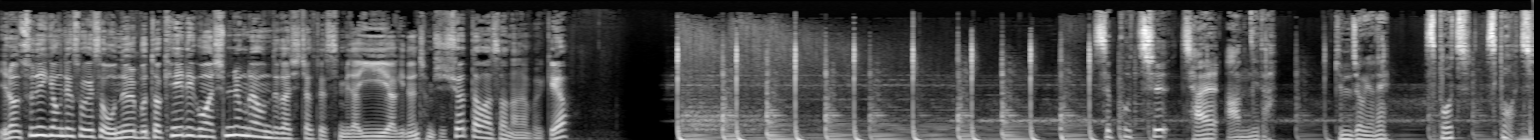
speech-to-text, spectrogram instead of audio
이런 순위 경쟁 속에서 오늘부터 K리그 1 16라운드가 시작됐습니다. 이 이야기는 잠시 쉬었다 와서 나눠볼게요. 스포츠 잘 압니다. 김정현의 스포츠 스포츠.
